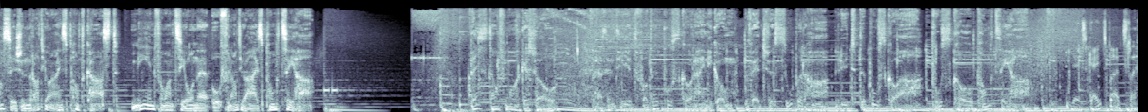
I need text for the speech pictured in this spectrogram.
Das ist ein Radio 1 Podcast. Mehr Informationen auf radio1.ch. Best auf Morgenshow. Präsentiert von der Busco Reinigung. Willst du es sauber haben, Leute den Busco an. Busco.ch. Jetzt geht's plötzlich.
